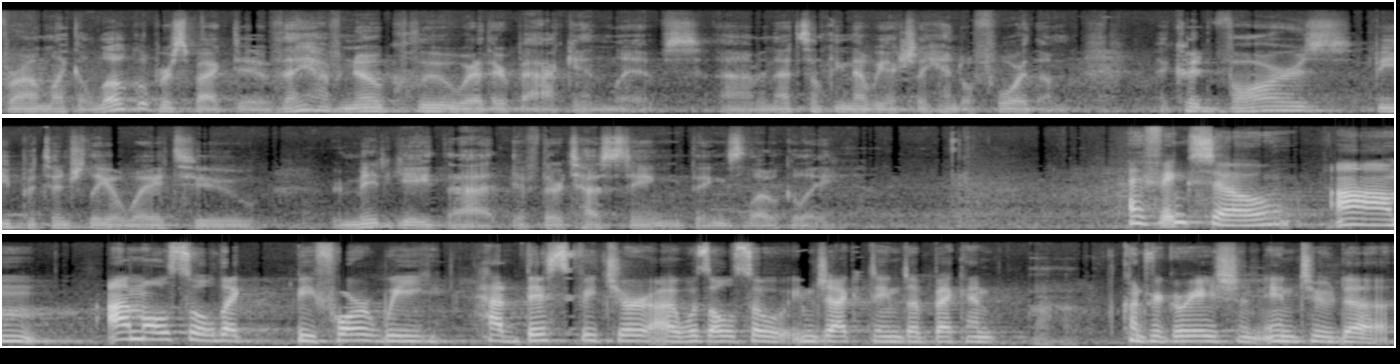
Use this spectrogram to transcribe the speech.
from like a local perspective, they have no clue where their backend lives. Um, and that's something that we actually handle for them. Could VARs be potentially a way to mitigate that if they're testing things locally? I think so. Um, I'm also like before we had this feature, I was also injecting the backend uh -huh. configuration into the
